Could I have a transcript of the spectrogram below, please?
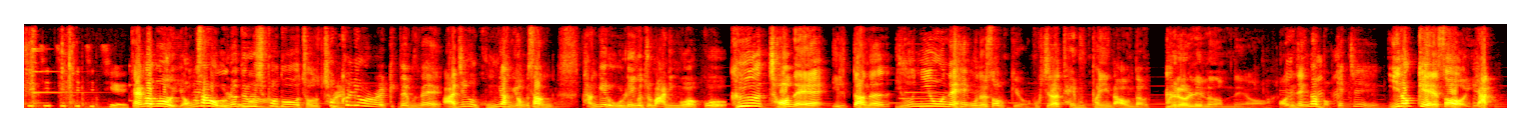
치치치치치치. 제가 뭐 영상을 올려드리고. 싶어도 저도 첫 클리어를 했기 때문에 아직은 공략 영상 단계를 올리는 건 좀 아닌 것 같고 그 전에 일단은 유니온의 행운을 써볼게요. 혹시나 대북판이 나온다면. 그럴 일은 없네요. 언젠간 먹겠지. 이렇게 해서 약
